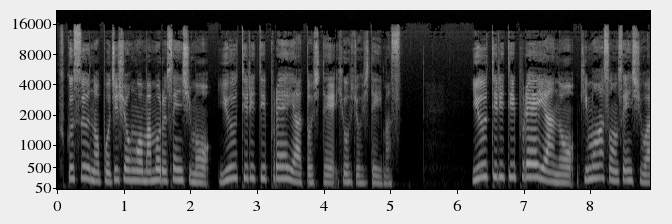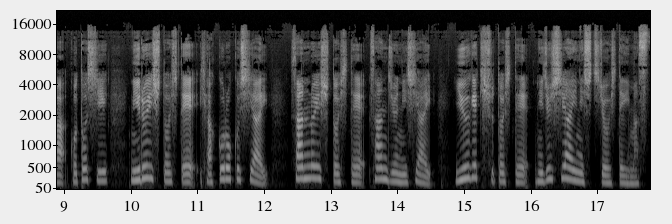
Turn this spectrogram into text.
複数のポジションを守る選手もユーティリティプレーヤーとして表彰しています。ユーティリティプレーヤーのキム・ハソン選手は今年二塁手として106試合三塁手として32試合遊撃手として20試合に出場しています。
